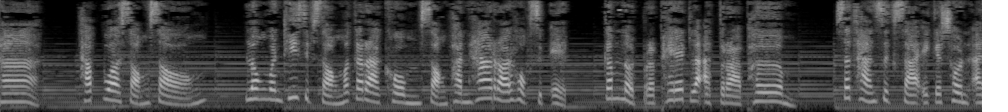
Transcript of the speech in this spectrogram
0408.5 ทับว22 ลงวันที่ 12 มกราคม 2561 กำหนดประเภทและอัตราเพิ่ม สถานศึกษาเอกชนอา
